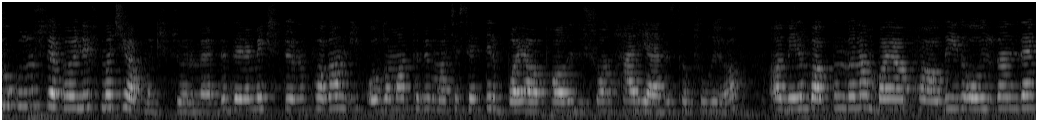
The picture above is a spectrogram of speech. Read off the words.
Çok uzun süre böyle maça yapmak istiyorum evde. Denemek istiyorum falan deyip o zaman tabii maça setleri bayağı pahalıydı. Şu an her yerde satılıyor. Ama benim baktığım dönem bayağı pahalıydı. O yüzden de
